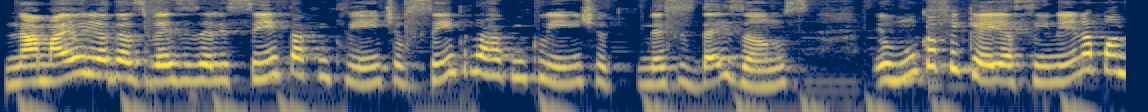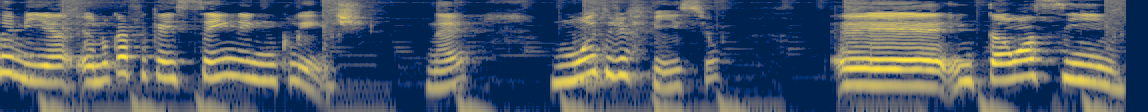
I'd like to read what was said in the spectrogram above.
Na maioria das vezes ele sempre tá com cliente, eu sempre tava com cliente nesses 10 anos. Eu nunca fiquei assim, nem na pandemia, eu nunca fiquei sem nenhum cliente, né? Muito difícil. É, então, assim,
